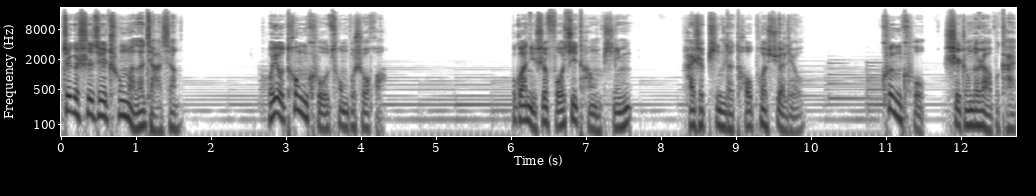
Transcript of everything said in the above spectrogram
这个世界充满了假象，唯有痛苦从不说谎。不管你是佛系躺平，还是拼得头破血流，困苦始终都绕不开，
